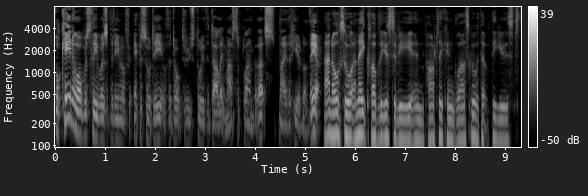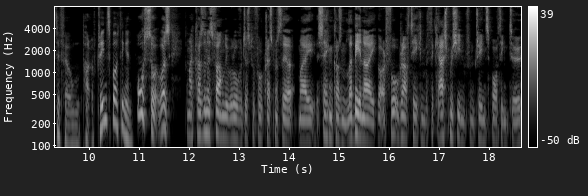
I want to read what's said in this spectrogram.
Volcano obviously was the name of episode 8 of the Doctor Who story, The Dalek Master Plan, but that's neither here nor there. And also a nightclub that used to be in Partick in Glasgow that they used to film part of Trainspotting in. Oh, so it was. My cousin and his family were over just before Christmas there. My second cousin Libby and I got our photograph taken with the cash machine from Trainspotting 2.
